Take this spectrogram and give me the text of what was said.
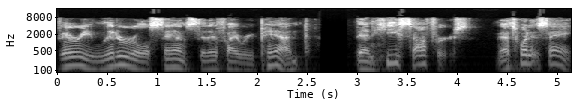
very literal sense that if I repent, then he suffers. That's what it's saying.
